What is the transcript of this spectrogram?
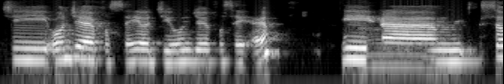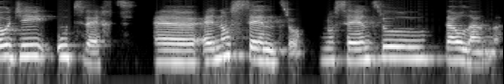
de onde é você ou de onde você é? E ah. um, sou de Utrecht é, é no centro, no centro da Holanda.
